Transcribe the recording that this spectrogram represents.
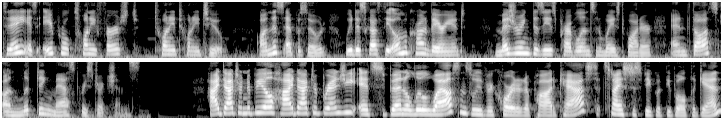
Today is April 21st, 2022. On this episode, we discuss the Omicron variant, measuring disease prevalence in wastewater, and thoughts on lifting mask restrictions. Hi, Dr. Nabeel. Hi, Dr. Berenji. It's been a little while since we've recorded a podcast. It's nice to speak with you both again.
